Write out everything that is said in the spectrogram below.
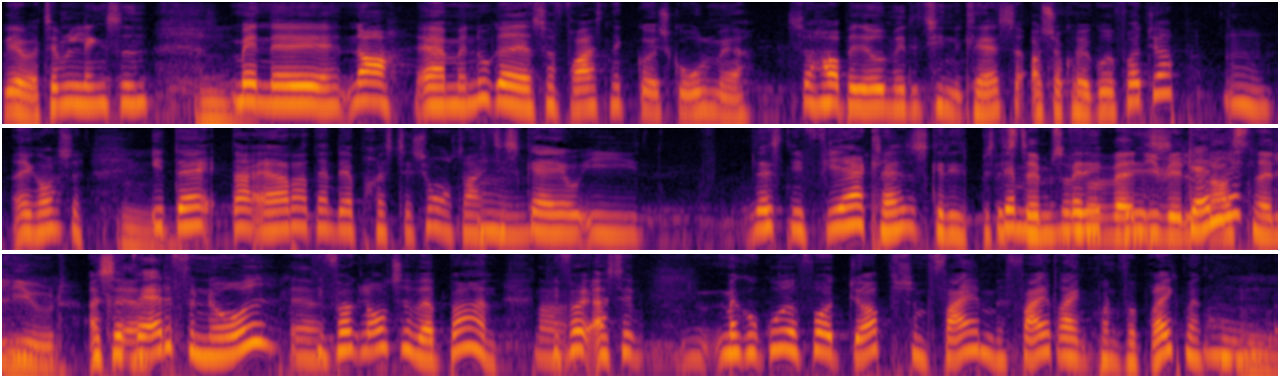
det var temmelig længe siden. Mm. Men, øh, nå, ja, men nu gad jeg så forresten ikke gå i skole mere. Så hoppede jeg ud med det 10. klasse, og så kunne jeg gå ud få et job. mm. Ikke også? Mm. I dag, der er der den der præstationsangst. Mm. De skal jo i næsten i 4. klasse, skal de bestemme, bestemme sig for, hvad de vil skal, resten af livet. Altså, ja. hvad er det for noget? Ja. De får ikke lov til at være børn. Nej. De får, altså, man kunne gå ud og få et job som fej, fejdreng på en fabrik. Man kunne Mm.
